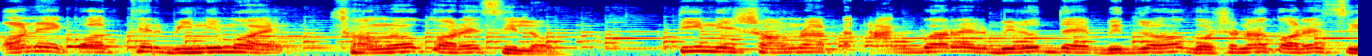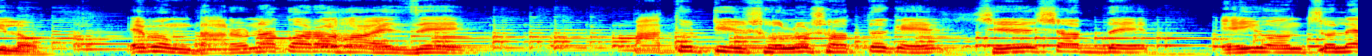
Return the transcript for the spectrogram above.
অনেক অর্থের বিনিময়ে সংগ্রহ করেছিল। তিনি সম্রাট আকবরের বিরুদ্ধে বিদ্রোহ ঘোষণা করেছিল এবং ধারণা করা হয় যে পাথরটি ষোলো শতকের শেষার্ধে এই অঞ্চলে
